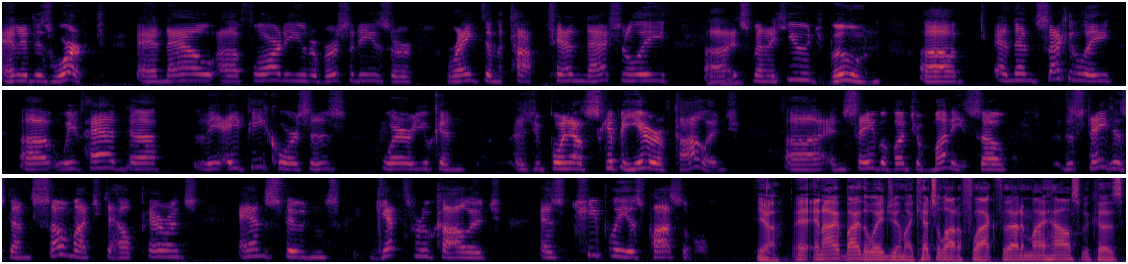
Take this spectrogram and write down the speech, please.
and it has worked. And now uh, Florida universities are ranked in the top 10 nationally. Uh, it's been a huge boon. Uh, and then, secondly, uh, we've had uh, the AP courses where you can, as you point out, skip a year of college uh, and save a bunch of money. So the state has done so much to help parents and students get through college as cheaply as possible. Yeah. And I, by the way, Jim, I catch a lot of flack for that in my house because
